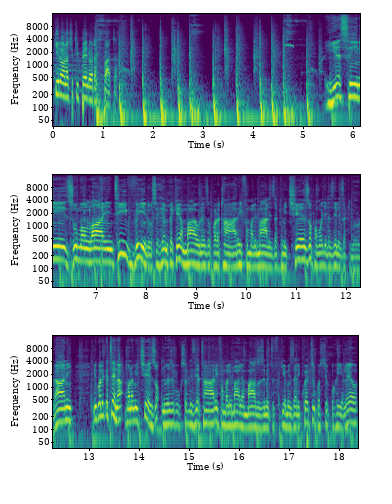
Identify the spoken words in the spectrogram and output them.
kila wanachokipenda watakipata. Yes, hii ni Zoom Online TV, ndio sehemu pekee ambayo unaweza kupata taarifa mbalimbali za kimichezo pamoja na zile za kiburudani. Nikualike tena mwanamichezo, niweze kukusogezea taarifa mbalimbali ambazo zimetufikia mezani kwetu kwa siku hii ya leo,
